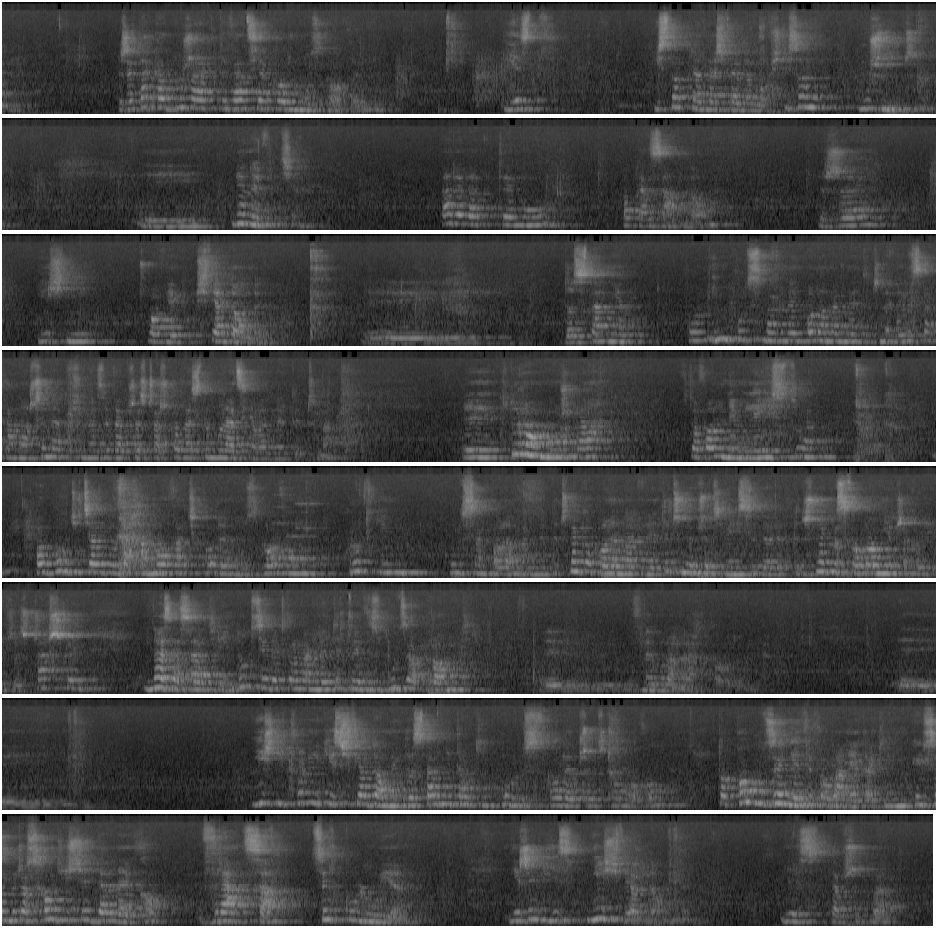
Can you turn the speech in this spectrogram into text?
że taka duża aktywacja kory mózgowej jest istotna dla świadomości, są już liczne. I mianowicie, parę lat temu pokazano, że jeśli człowiek świadomy dostanie impuls magne, pola magnetycznego. Jest taka maszyna, to się nazywa przezczaszkowa stymulacja magnetyczna, y, którą można w dowolnym miejscu pobudzić albo zahamować korę mózgową krótkim pulsem pola magnetycznego. Pole magnetyczne w przeciwieństwie do elektrycznego swobodnie przechodzi przez czaszkę i na zasadzie indukcji elektromagnetycznej wzbudza prąd w neuronach Yy, jeśli człowiek jest świadomy i dostanie taki puls w korę przedczołową, to pobudzenie wywołane takim impulsem rozchodzi się daleko, wraca, cyrkuluje. Jeżeli jest nieświadomy, jest na przykład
